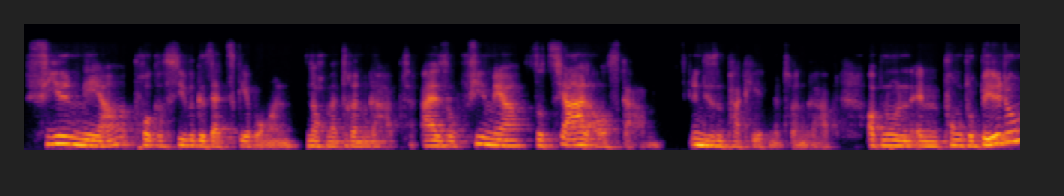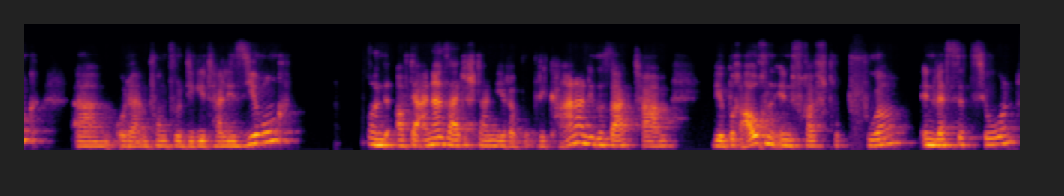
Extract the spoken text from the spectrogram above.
viel mehr progressive Gesetzgebungen noch mit drin gehabt. Also viel mehr Sozialausgaben in diesem Paket mit drin gehabt. Ob nun im Punkto Bildung ähm, oder im Punkto Digitalisierung. Und auf der anderen Seite standen die Republikaner, die gesagt haben, wir brauchen Infrastrukturinvestitionen,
